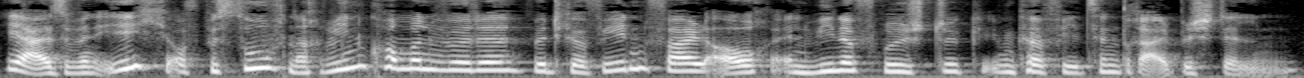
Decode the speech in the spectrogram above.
Ja, also wenn ich auf Besuch nach Wien kommen würde, würde ich auf jeden Fall auch ein Wiener Frühstück im Café Zentral bestellen.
